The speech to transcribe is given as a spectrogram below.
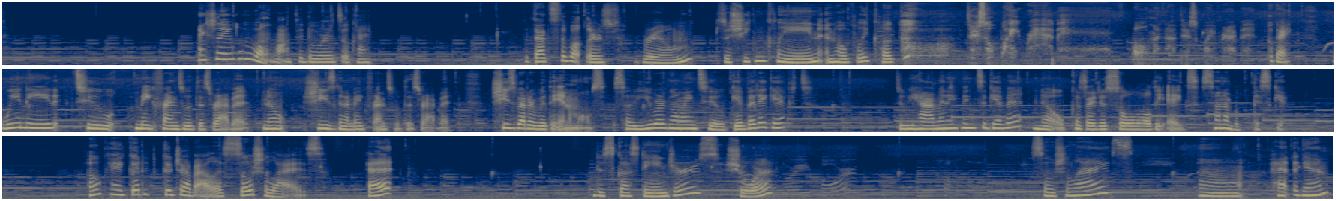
Actually, we won't lock the door. It's okay. But that's the butler's room. So she can clean and hopefully cook. there's a white rabbit. Oh my god, there's a white rabbit. Okay. We need to make friends with this rabbit. No, she's going to make friends with this rabbit. She's better with animals. So you are going to give it a gift. Do we have anything to give it? No, because I just sold all the eggs. Son of a biscuit. Okay, good good job, Alice. Socialize. Pet. Discuss dangers. Sure. Socialize. Uh, pet again.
